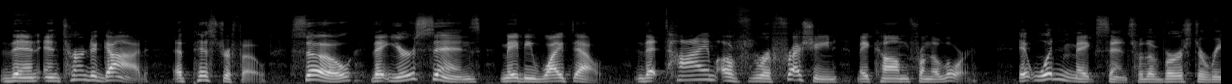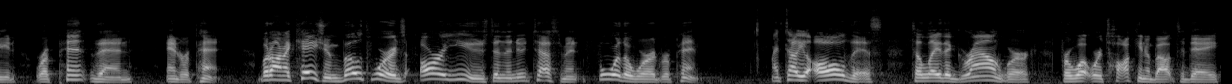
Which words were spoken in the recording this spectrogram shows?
then and turn to God, epistropho, so that your sins may be wiped out, that time of refreshing may come from the Lord it wouldn't make sense for the verse to read, Repent then and repent. But on occasion, both words are used in the New Testament for the word repent. I tell you all this to lay the groundwork for what we're talking about today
